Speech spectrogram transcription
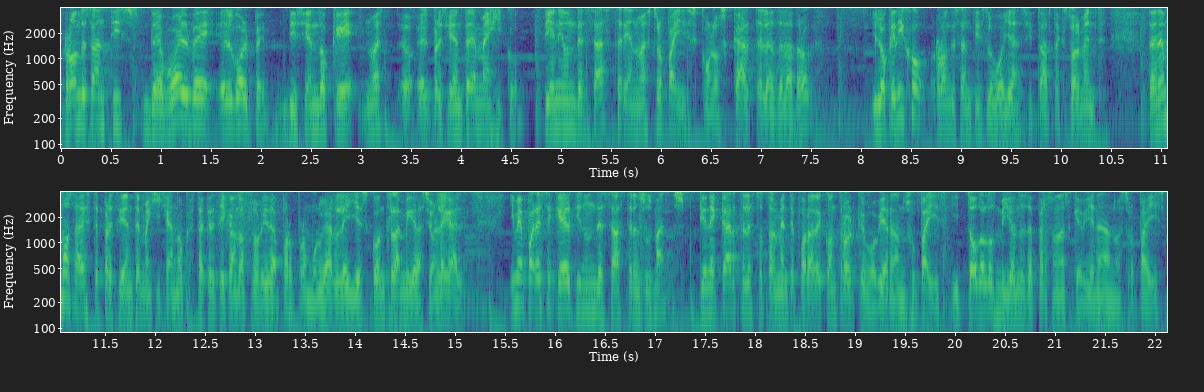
Ron DeSantis devuelve el golpe diciendo que el presidente de México tiene un desastre en nuestro país con los cárteles de la droga. Y lo que dijo Ron DeSantis lo voy a citar textualmente. Tenemos a este presidente mexicano que está criticando a Florida por promulgar leyes contra la migración legal y me parece que él tiene un desastre en sus manos. Tiene cárteles totalmente fuera de control que gobiernan su país y todos los millones de personas que vienen a nuestro país,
